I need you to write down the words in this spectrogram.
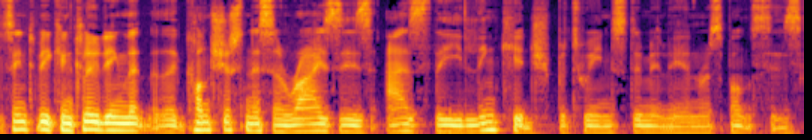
seem to be concluding that the consciousness arises as the linkage between stimuli and responses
